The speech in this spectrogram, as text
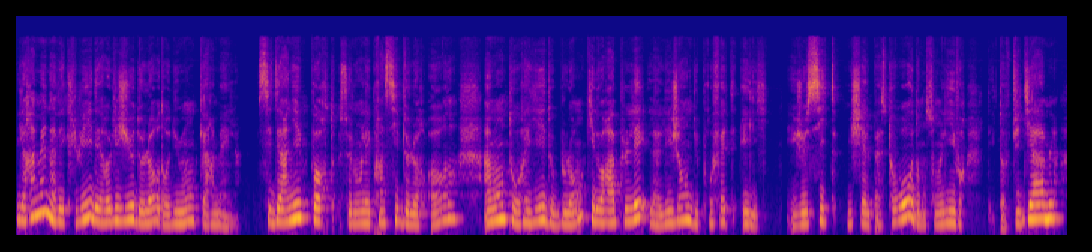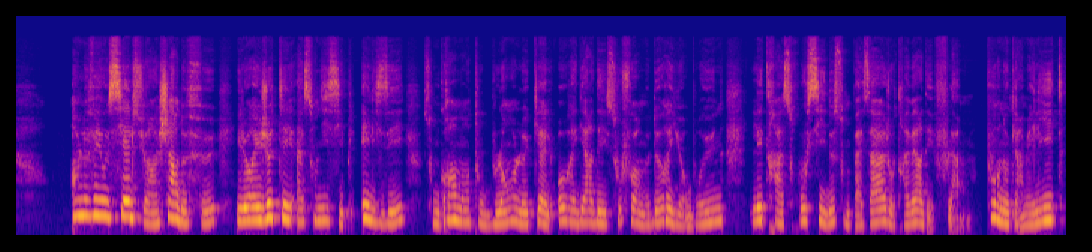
Il ramène avec lui des religieux de l'ordre du Mont Carmel. Ces derniers portent, selon les principes de leur ordre, un manteau rayé de blanc qui doit rappeler la légende du prophète Élie. Et je cite Michel Pastoureau dans son livre L'étoffe du diable. Enlevé au ciel sur un char de feu, il aurait jeté à son disciple Élisée son grand manteau blanc, lequel aurait gardé sous forme de rayures brunes les traces roussies de son passage au travers des flammes. Pour nos carmélites,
